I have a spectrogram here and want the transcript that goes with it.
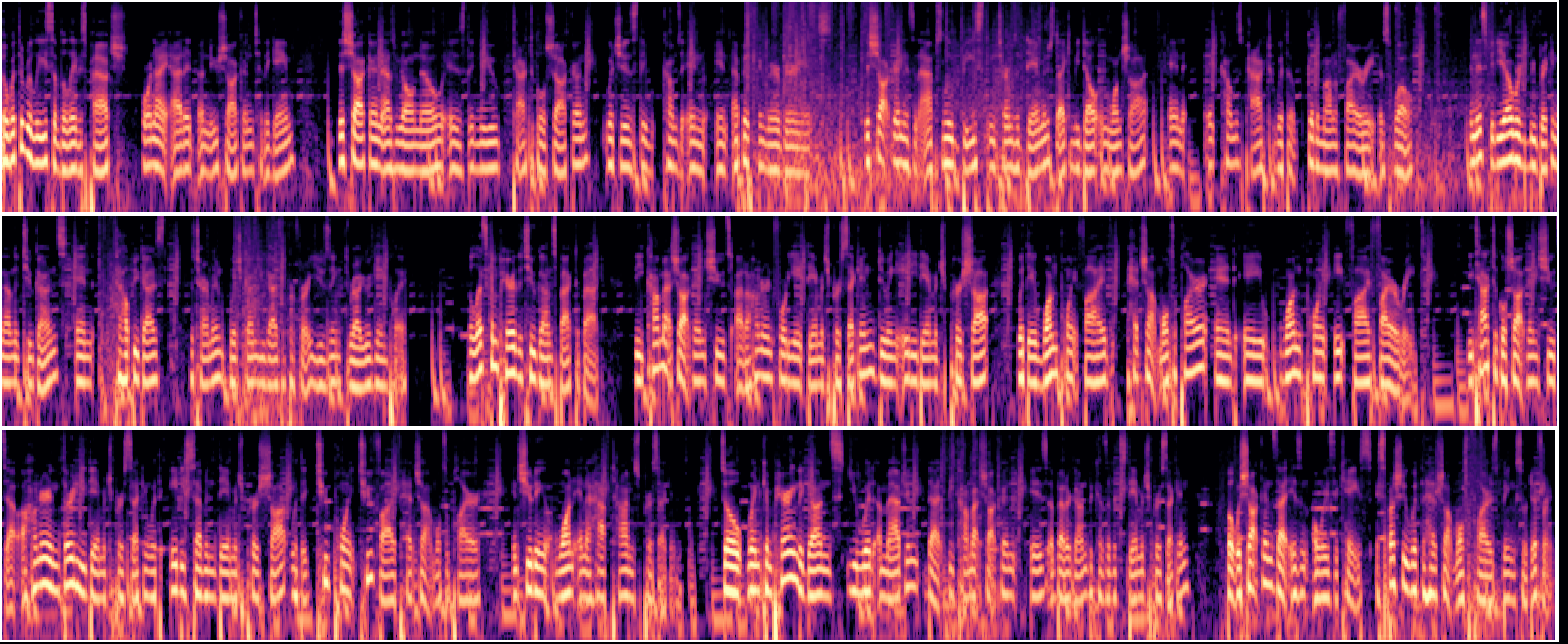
So with the release of the latest patch, Fortnite added a new shotgun to the game. This shotgun, as we all know, is the new tactical shotgun, which is the comes in in epic and rare variants. This shotgun is an absolute beast in terms of damage that can be dealt in one shot, and it comes packed with a good amount of fire rate as well. In this video, we're going to be breaking down the two guns, and to help you guys determine which gun you guys would prefer using throughout your gameplay. So let's compare the two guns back to back. The combat shotgun shoots at 148 damage per second, doing 80 damage per shot with a 1.5 headshot multiplier and a 1.85 fire rate. The tactical shotgun shoots at 130 damage per second with 87 damage per shot with a 2.25 headshot multiplier and shooting one and a half times per second. So when comparing the guns, you would imagine that the combat shotgun is a better gun because of its damage per second. But with shotguns, that isn't always the case, especially with the headshot multipliers being so different.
